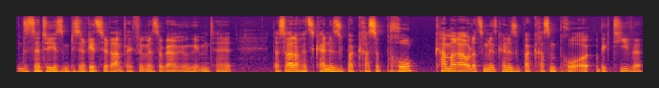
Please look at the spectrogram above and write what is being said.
das ist natürlich jetzt ein bisschen rätselraten, vielleicht findet man das sogar irgendwie im Internet. Das war doch jetzt keine super krasse Pro-Kamera oder zumindest keine super krassen Pro-Objektive.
